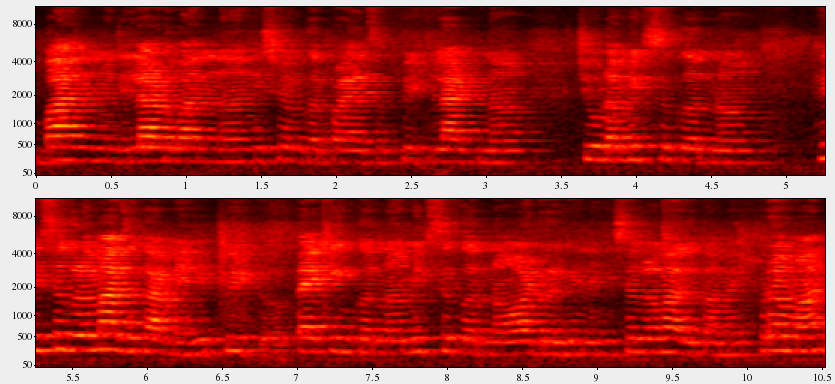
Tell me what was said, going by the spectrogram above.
बांध म्हणजे लाडू बांधणं हे शंकरपाळ्याचं पीठ लाटणं चिवडा मिक्स करणं हे सगळं माझं काम आहे. हे पीठ पॅकिंग करणं मिक्स करणं ऑर्डर घेणं हे सगळं माझं काम आहे. प्रमाण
